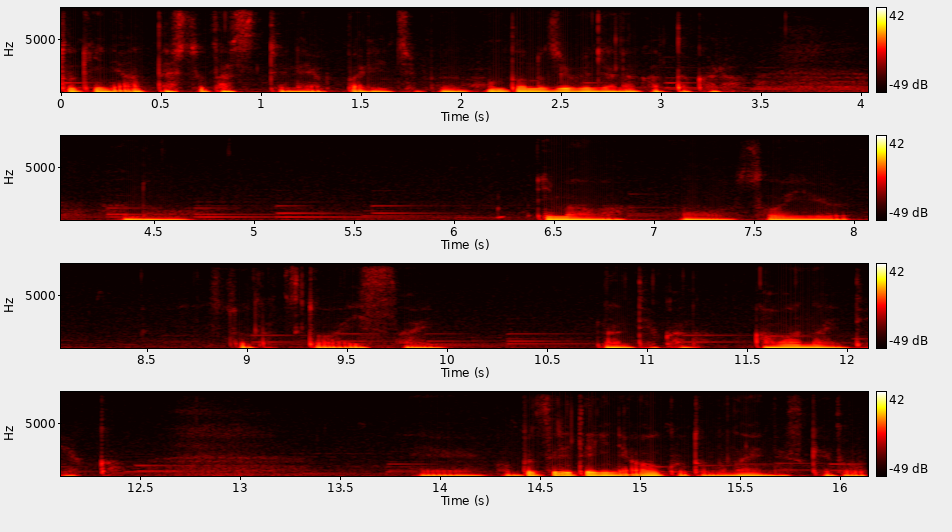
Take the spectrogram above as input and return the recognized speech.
時に会った人たちっていうのはやっぱり自分本当の自分じゃなかったからあの今はもうそういう人たちとは一切何て言うかな合わないというか、えー、物理的に会うこともないんですけど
